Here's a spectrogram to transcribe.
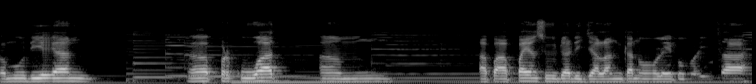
Kemudian uh, perkuat um, apa-apa yang sudah dijalankan oleh pemerintah,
